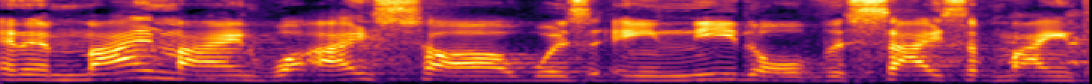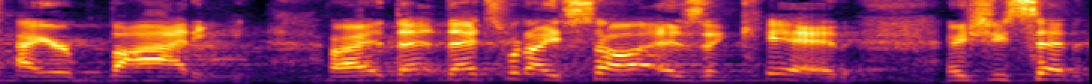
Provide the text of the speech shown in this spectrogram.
And in my mind, what I saw was a needle the size of my entire body. All right, that, that's what I saw as a kid. And she said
